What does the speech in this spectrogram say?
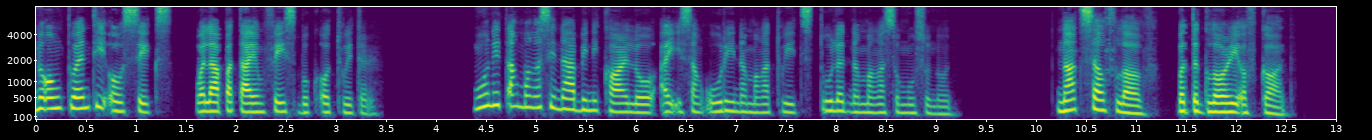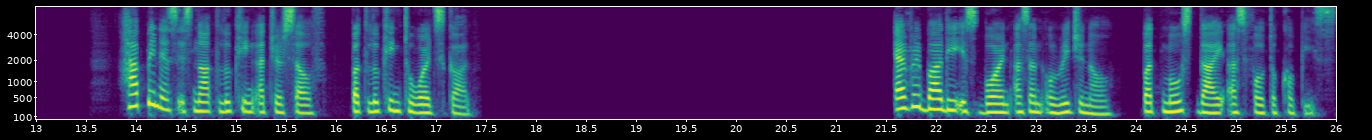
Noong 2006, wala pa tayong Facebook o Twitter. Ngunit ang mga sinabi ni Carlo ay isang uri ng mga tweets tulad ng mga sumusunod. Not self-love, but the glory of God. Happiness is not looking at yourself, but looking towards God. Everybody is born as an original, but most die as photocopies.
